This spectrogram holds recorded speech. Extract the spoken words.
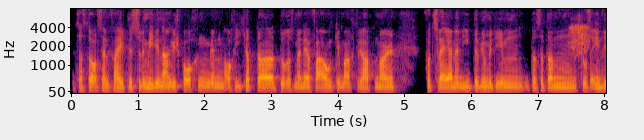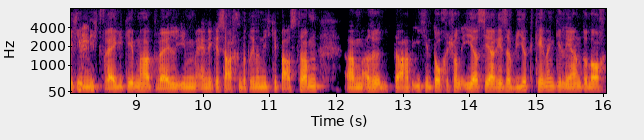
Jetzt hast du auch sein Verhältnis zu den Medien angesprochen. Meine, auch ich habe da durchaus meine Erfahrung gemacht. Wir hatten mal vor zwei Jahren ein Interview mit ihm, das er dann schlussendlich eben nicht freigegeben hat, weil ihm einige Sachen da drinnen nicht gepasst haben. Ähm, also da habe ich ihn doch schon eher sehr reserviert kennengelernt und auch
